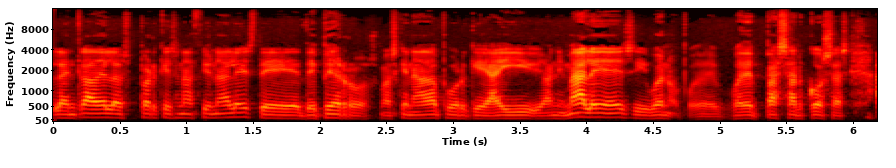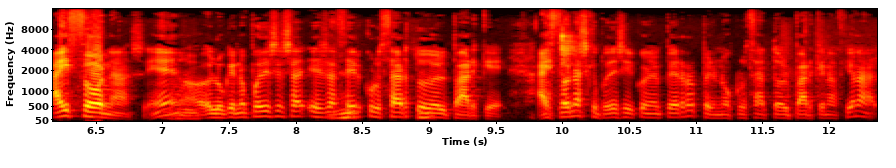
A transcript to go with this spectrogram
la entrada de los parques nacionales de, de, perros, más que nada porque hay animales y bueno, puede, puede pasar cosas. Hay zonas, ¿eh? No. Lo que no puedes es, es, hacer cruzar todo el parque. Hay zonas que puedes ir con el perro, pero no cruzar todo el parque nacional.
